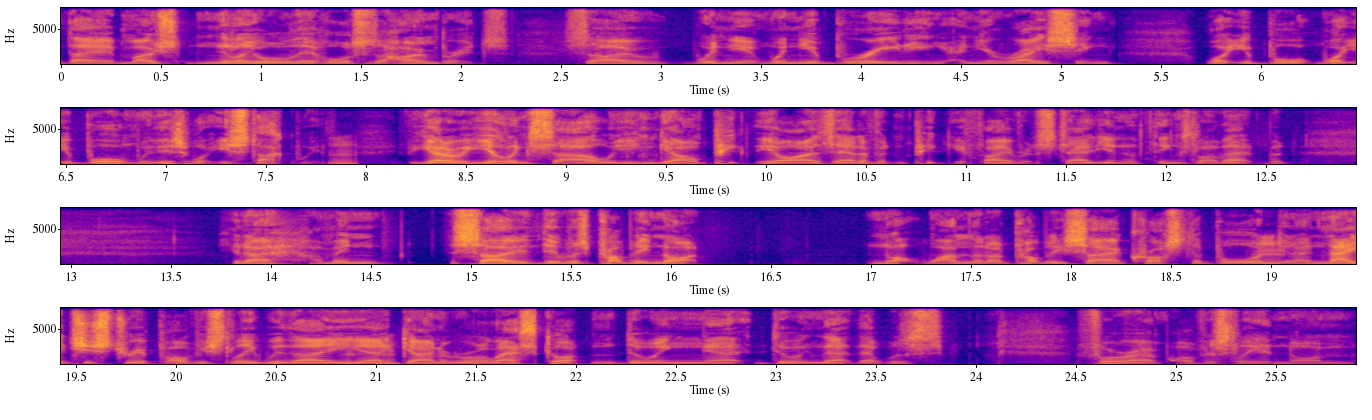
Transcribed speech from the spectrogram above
they most nearly all of their horses are homebreds. So when you when you're breeding and you're racing, what you bought what you're born with is what you're stuck with. Mm. If you go to a yearling sale, well, you can go and pick the eyes out of it and pick your favourite stallion and things like that. But you know, I mean, so there was probably not not one that I'd probably say across the board. Mm. You know, Nature Strip, obviously, with a uh, Mm-hmm. going to Royal Ascot and doing uh, doing that. That was for uh, obviously a non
